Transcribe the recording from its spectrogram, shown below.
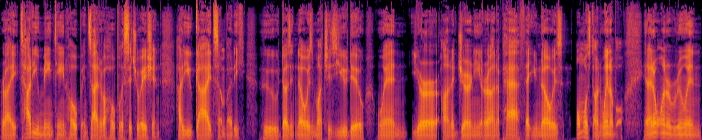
right? How do you maintain hope inside of a hopeless situation? How do you guide somebody who doesn't know as much as you do when you're on a journey or on a path that you know is almost unwinnable. And I don't want to ruin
